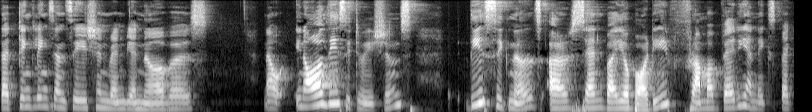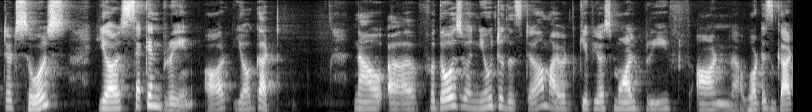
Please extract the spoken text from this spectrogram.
that tingling sensation when we are nervous. Now, in all these situations, these signals are sent by your body from a very unexpected source your second brain or your gut. Now, uh, for those who are new to this term, I would give you a small brief on uh, what is gut,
